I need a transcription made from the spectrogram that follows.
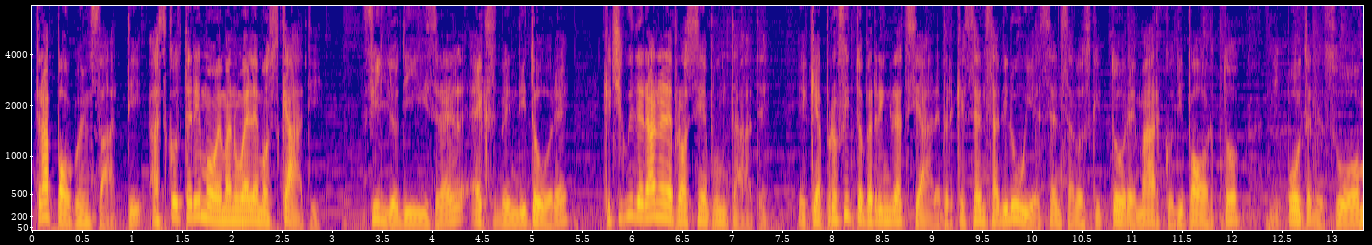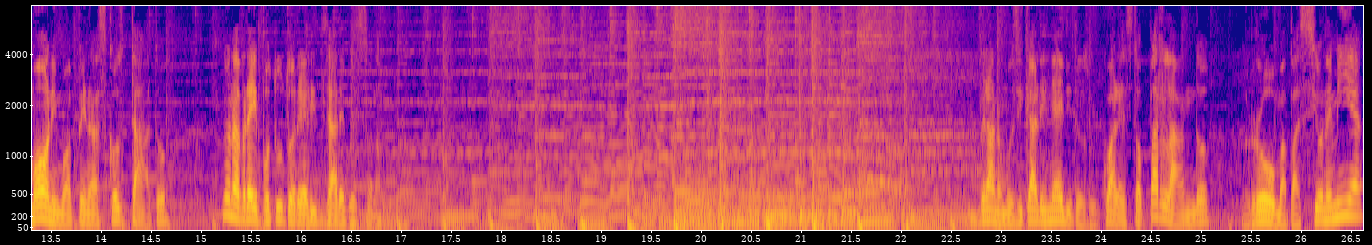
Tra poco, infatti, ascolteremo Emanuele Moscati, figlio di Israel, ex venditore, che ci guiderà nelle prossime puntate e che approfitto per ringraziare perché senza di lui e senza lo scrittore Marco Di Porto, nipote del suo omonimo appena ascoltato, non avrei potuto realizzare questo lavoro. Brano musicale inedito sul quale sto parlando, Roma Passione Mia,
